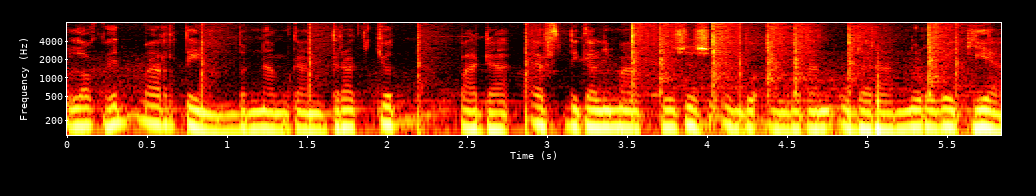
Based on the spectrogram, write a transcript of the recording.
Lockheed Martin benamkan Dragchut pada F-35 khusus untuk Angkatan Udara Norwegia.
